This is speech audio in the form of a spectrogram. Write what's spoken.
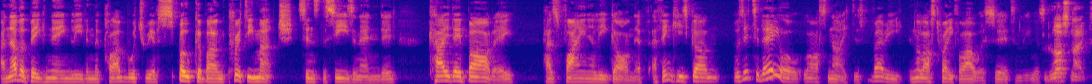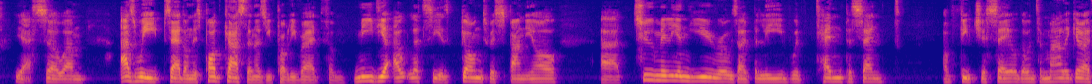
another big name leaving the club, which we have spoke about pretty much since the season ended. Keidi Bare has finally gone. I- think he's gone was it today or last night? It's very in the last twenty four hours, certainly, wasn't it? Last night. Yes. So, um, as we said on this podcast, and as you've probably read from media outlets, he has gone to Espanyol. Uh, Two million euros, I believe, with 10% of future sale going to Malaga. I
